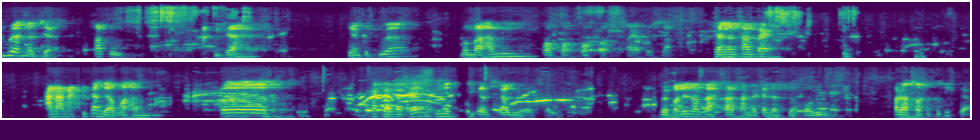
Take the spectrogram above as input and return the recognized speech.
Dua saja. Satu, akidah. Yang kedua, memahami pokok-pokok saya Islam. Jangan sampai anak-anak kita nggak memahami. Eh, kadang-kadang menyedihkan sekali ya. Berbagai contoh saya sampaikan dalam sebuah poin pada suatu ketika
